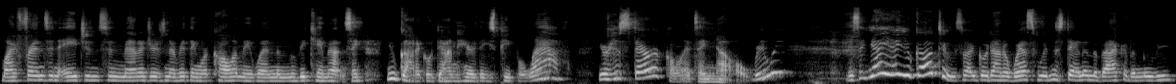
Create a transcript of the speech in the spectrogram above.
my friends and agents and managers and everything were calling me when the movie came out and saying, You got to go down and hear these people laugh. You're hysterical. I'd say, No, really? They said, Yeah, yeah, you got to. So I'd go down to Westwood and stand in the back of the movie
